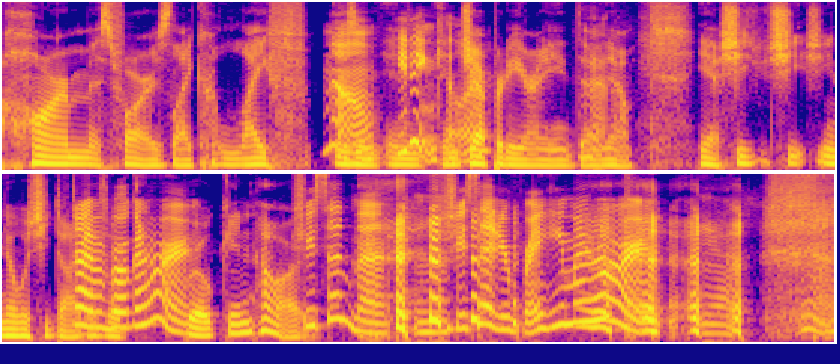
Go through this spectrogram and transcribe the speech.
harm as far as like her life No, isn't he in, didn't kill in her. jeopardy or anything. Yeah. No, yeah, she, she she you know what she died I have of a broken heart. broken heart. She said that. she said, "You're breaking my heart." Yeah. Yeah.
